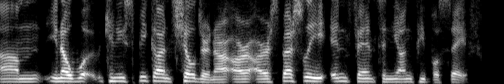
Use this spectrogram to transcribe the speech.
um, you know what, can you speak on children? Are, are, are especially infants and young people safe?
